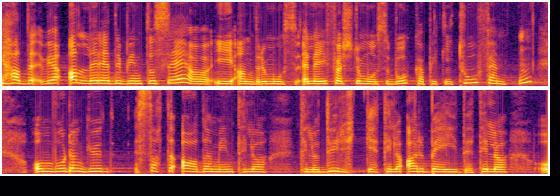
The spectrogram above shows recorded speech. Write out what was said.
hadde, vi, har allerede begynt å se i, Mose, i første Mosebok, kapittel 2, 15, om hvordan Gud satte Adam inn til å, til å dyrke, til å arbeide, til å, å,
